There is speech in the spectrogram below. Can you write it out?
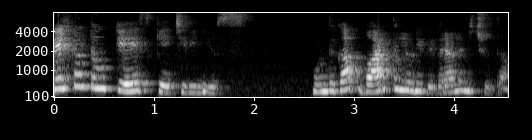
Welcome to KSK TV news. ముందుగా వార్తల్లోని వివరాలను చూద్దాం.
